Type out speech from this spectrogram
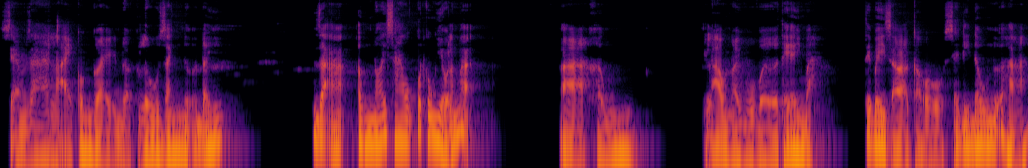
Xem ra lại có người được lưu danh nữa đấy. Dạ Ông nói sao, con không hiểu lắm ạ. À không. Lão nói vù vờ thế anh mà. Thế bây giờ cậu sẽ đi đâu nữa hả?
